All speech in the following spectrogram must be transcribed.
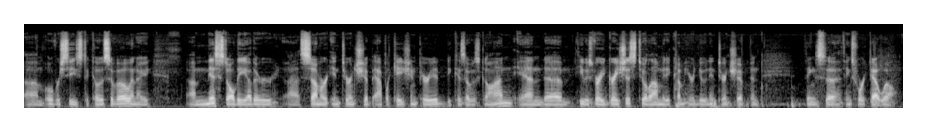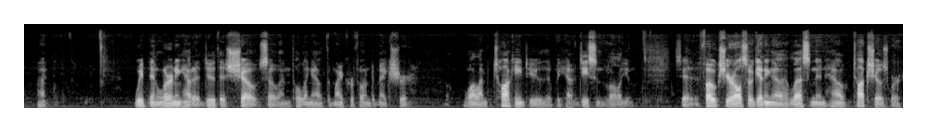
um, overseas to Kosovo, and I um, missed all the other uh, summer internship application period because I was gone. And um, he was very gracious to allow me to come here and do an internship, and things uh, things worked out well. We've been learning how to do this show, so I'm pulling out the microphone to make sure while I'm talking to you that we have decent volume. So, folks, you're also getting a lesson in how talk shows work.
